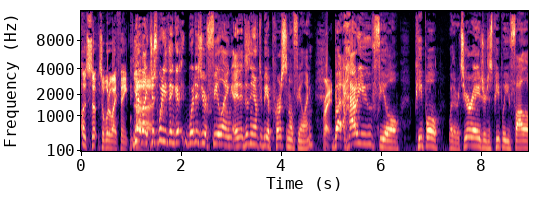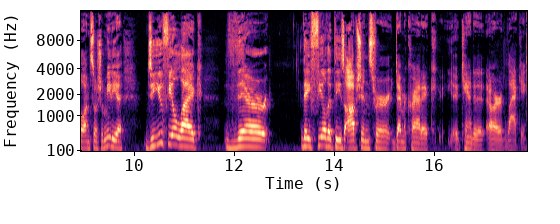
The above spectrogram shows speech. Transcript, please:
Oh, so so what do I think? Yeah, like uh, just what do you think? What is your feeling? And it doesn't even have to be a personal feeling, Right. But how do you feel? People, whether it's your age or just people you follow on social media, do you feel like they're they feel that these options for Democratic uh, candidate are lacking?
